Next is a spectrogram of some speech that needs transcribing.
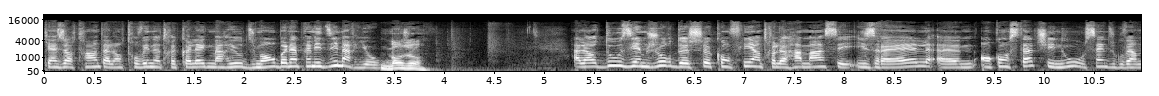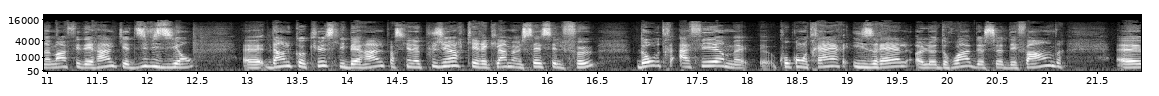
15h30, allons retrouver notre collègue Mario Dumont. Bon après-midi, Mario. Bonjour. Alors, douzième jour de ce conflit entre le Hamas et Israël. Euh, on constate chez nous, au sein du gouvernement fédéral, qu'il y a division euh, dans le caucus libéral parce qu'il y en a plusieurs qui réclament un cessez-le-feu. D'autres affirment euh, qu'au contraire, Israël a le droit de se défendre. Euh,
